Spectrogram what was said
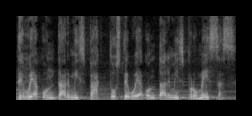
te voy a contar mis pactos, te voy a contar mis promesas.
